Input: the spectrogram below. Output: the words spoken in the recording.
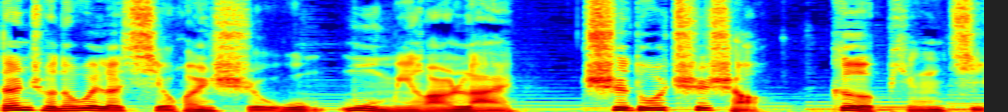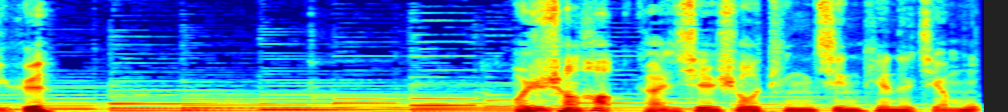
单纯的为了喜欢食物慕名而来，吃多吃少各凭己愿。我是陈浩，感谢收听今天的节目。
